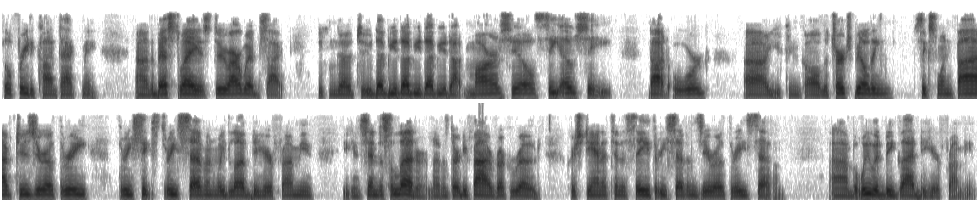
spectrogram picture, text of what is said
feel free to contact me. Uh, the best way is through our website. You can go to www.marshillcoc.org. Uh, you can call the church building 615-203-3637. We'd love to hear from you. You can send us a letter, 1135 Rucker Road, Christiana, Tennessee 37037. Uh, but we would be glad to hear from you.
